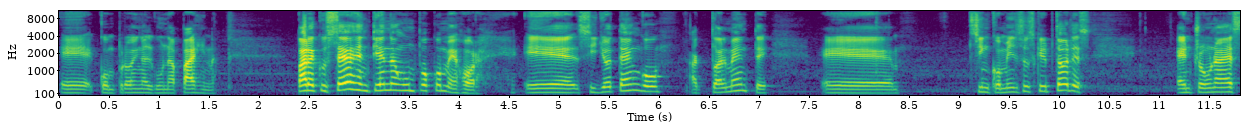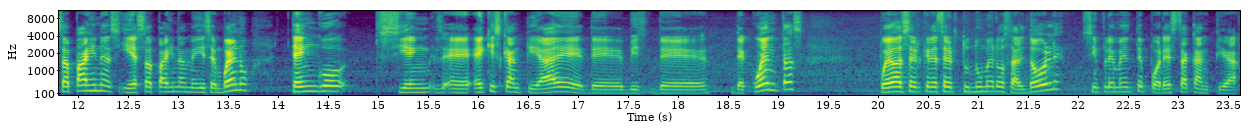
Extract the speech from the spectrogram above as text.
eh, compró en alguna página. Para que ustedes entiendan un poco mejor, eh, si yo tengo actualmente eh, 5.000 suscriptores, entro a una de estas páginas y estas páginas me dicen, bueno, tengo 100, eh, X cantidad de, de, cuentas, puedo hacer crecer tus números al doble simplemente por esta cantidad.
